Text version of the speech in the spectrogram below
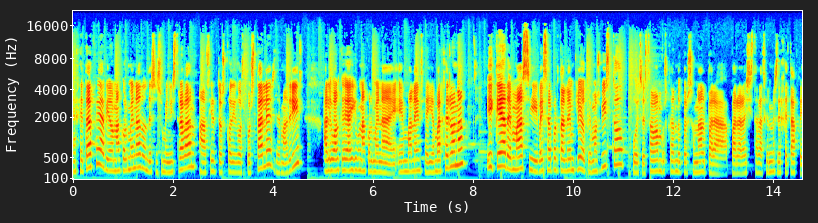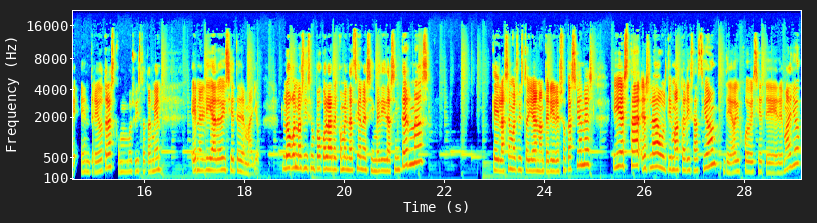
en Getafe había una colmena donde se suministraban a ciertos códigos postales de Madrid, al igual que hay una colmena en Valencia y en Barcelona, y que además si vais al portal de empleo que hemos visto, pues estaban buscando personal para, para las instalaciones de Getafe, entre otras, como hemos visto también en el día de hoy, 7 de mayo. Luego nos dice un poco las recomendaciones y medidas internas, que las hemos visto ya en anteriores ocasiones, y esta es la última actualización de hoy, jueves 7 de mayo.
